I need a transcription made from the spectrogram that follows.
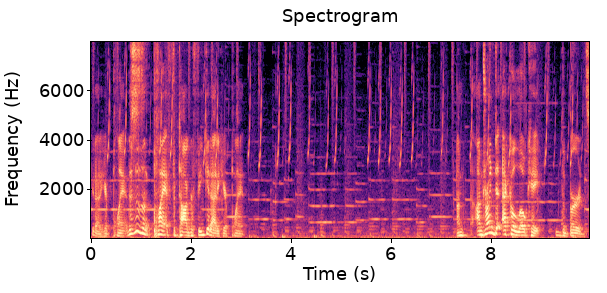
Get out of here, plant. This isn't plant photography. Get out of here, plant. I'm I'm trying to echolocate the birds.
